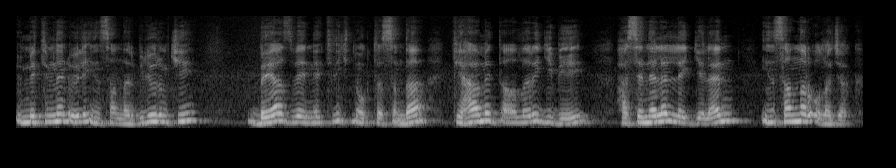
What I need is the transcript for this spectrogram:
ümmetimden öyle insanlar biliyorum ki beyaz ve netlik noktasında tihamet dağları gibi hasenelerle gelen insanlar olacak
